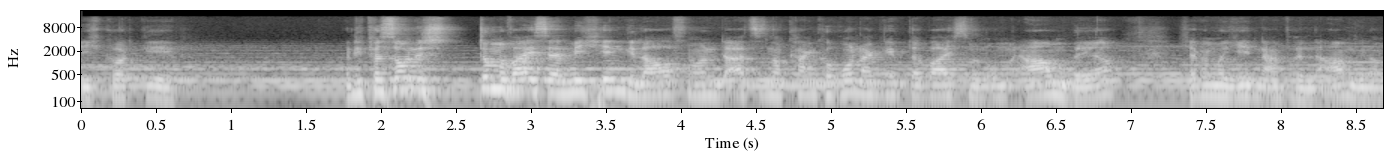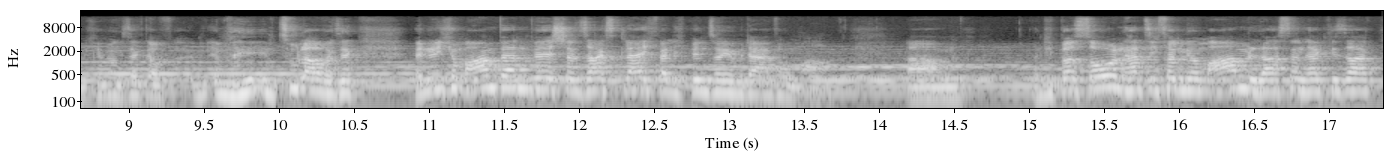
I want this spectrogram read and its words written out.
die ich Gott gebe. Und die Person ist dummerweise an mich hingelaufen und als es noch kein Corona gibt, da war ich so ein Umarmbär. Ich habe immer jeden einfach in den Arm genommen. Ich habe immer gesagt, auf, im, im, Zulauf gesagt, wenn du nicht umarmt werden willst, dann sag's gleich, weil ich bin so jemand, der einfach umarmt. Ähm, und die Person hat sich von mir umarmen lassen und hat gesagt,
